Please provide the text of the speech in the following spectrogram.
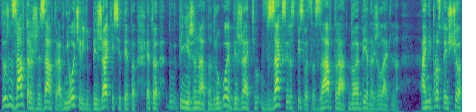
Ты должен завтра же, завтра, вне очереди, бежать, если ты это, это, ты не женат на другой, бежать в ЗАГС и расписываться завтра, до обеда желательно. А не просто еще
